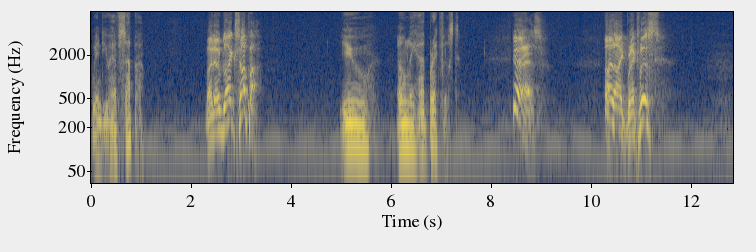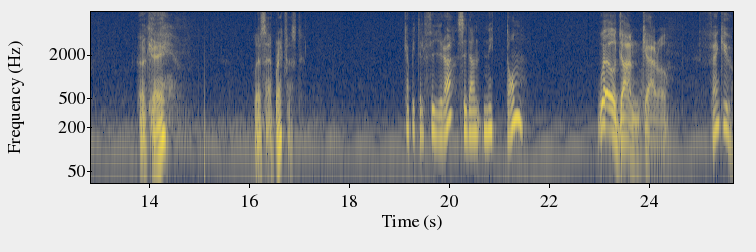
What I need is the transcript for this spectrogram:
When do you have supper? I don't like supper. You only have breakfast. Yes. I like breakfast. Okay. Let's have breakfast. Kapitel 4, sidan 19. Well done, Carol. Thank you.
